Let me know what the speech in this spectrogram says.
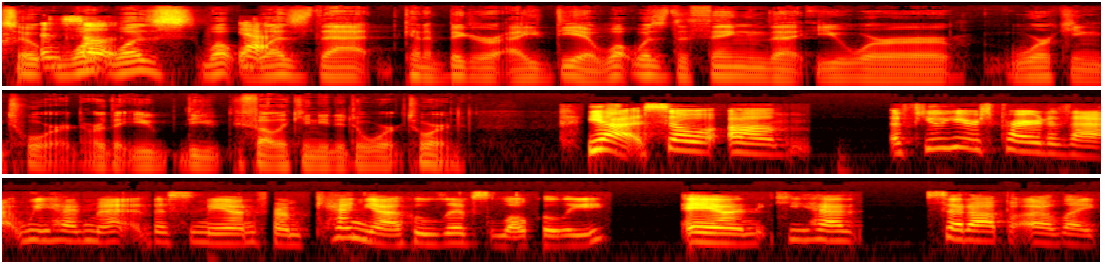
So what so- was what yeah. was that kind of bigger idea? What was the thing that you were working toward, or that you you felt like you needed to work toward? Yeah, so um, a few years prior to that, we had met this man from Kenya who lives locally, and he had set up a like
